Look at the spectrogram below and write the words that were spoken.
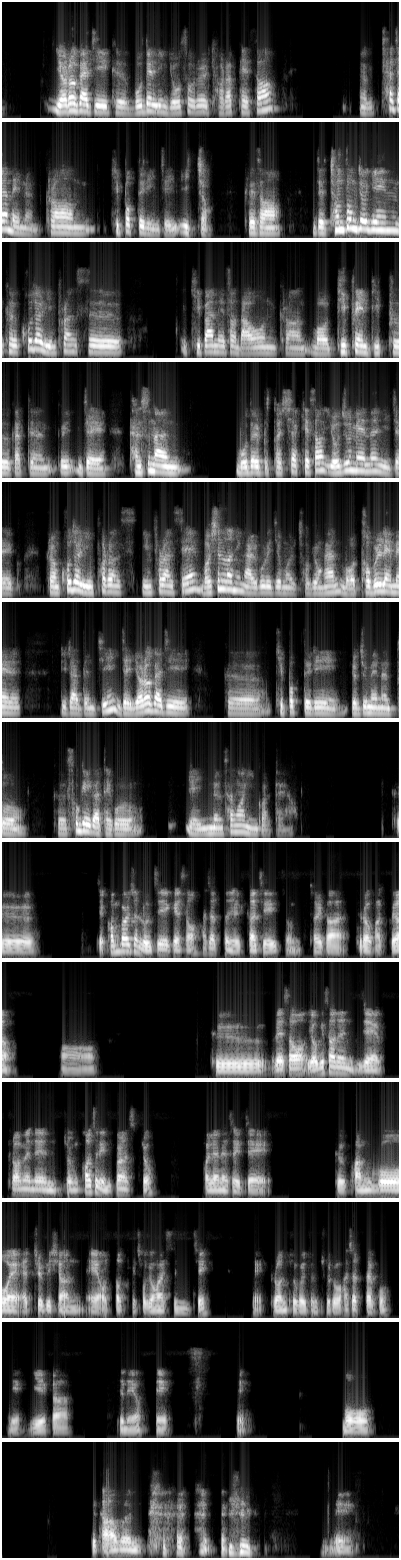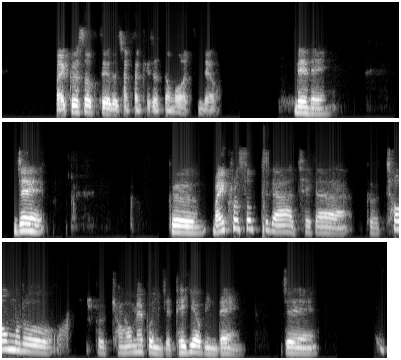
여러 가지 그 모델링 요소를 결합해서 찾아내는 그런 기법들이 이제 있죠. 그래서 이제 전통적인 그 causal inference 기반에서 나온 그런 뭐 diff and diff 같은 그 이제 단순한 모델부터 시작해서 요즘에는 이제 그런 causal inference, inference에 machine learning 알고리즘을 적용한 뭐 double ML이라든지 이제 여러 가지 그 기법들이 요즘에는 또 그 소개가 되고 예, 있는 상황인 것 같아요. 그 이제 Conversion Logic에서 하셨던 일까지 좀 저희가 들어봤고요. 어, 그, 그래서 여기서는 이제 그러면은 좀 causal inference 쪽 관련해서 이제 그 광고의 attribution에 어떻게 적용할 수 있는지 네, 그런 쪽을 좀 주로 하셨다고 예, 이해가 되네요. 네. 네. 뭐 그 다음은 네 마이크로소프트에도 잠깐 계셨던 것 같은데요. 네네. 이제 그 마이크로소프트가 제가 그 처음으로 그 경험해본 이제 대기업인데 이제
